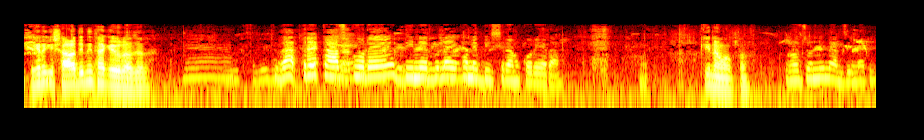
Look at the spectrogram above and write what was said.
এখানে কি সারাদিনই থাকে ওরা যারা? রাত্রে কাজ করে দিনের বেলা এখানে বিশ্রাম করে এরা। কি নাম আপনার? রজনী নার্জিনারি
